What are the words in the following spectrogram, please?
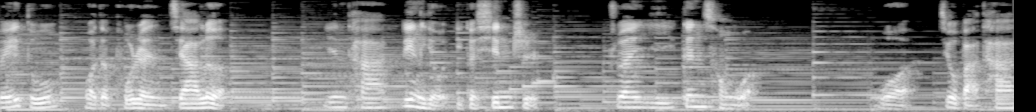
唯独我的仆人加勒。因他另有一个心智，专一跟从我，我就把他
